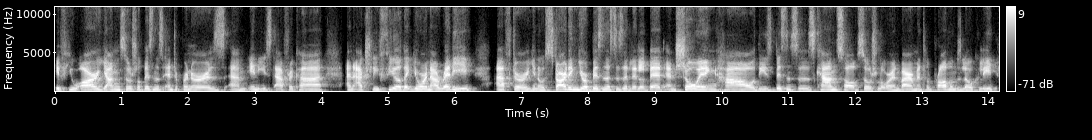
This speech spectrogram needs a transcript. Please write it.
if you are young social business entrepreneurs um, in East Africa and actually feel that you're now ready after you know starting your businesses a little bit and showing how these businesses can solve social or environmental problems locally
